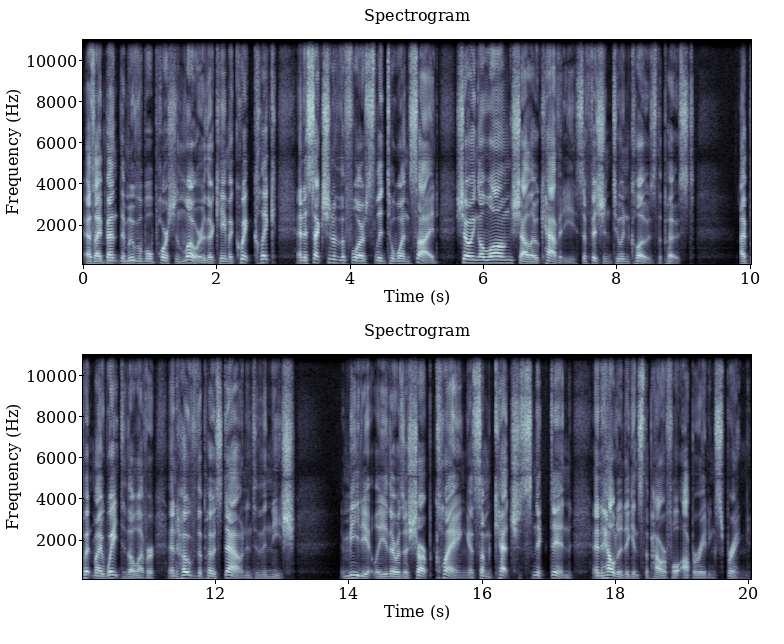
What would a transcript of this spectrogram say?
As I bent the movable portion lower, there came a quick click, and a section of the floor slid to one side, showing a long, shallow cavity sufficient to enclose the post. I put my weight to the lever and hove the post down into the niche. Immediately there was a sharp clang as some catch snicked in and held it against the powerful operating spring.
